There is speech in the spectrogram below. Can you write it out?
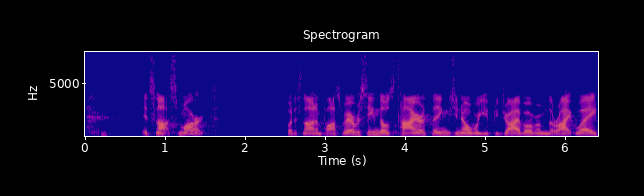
it's not smart, but it's not impossible. Ever seen those tire things, you know, where if you drive over them the right way,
